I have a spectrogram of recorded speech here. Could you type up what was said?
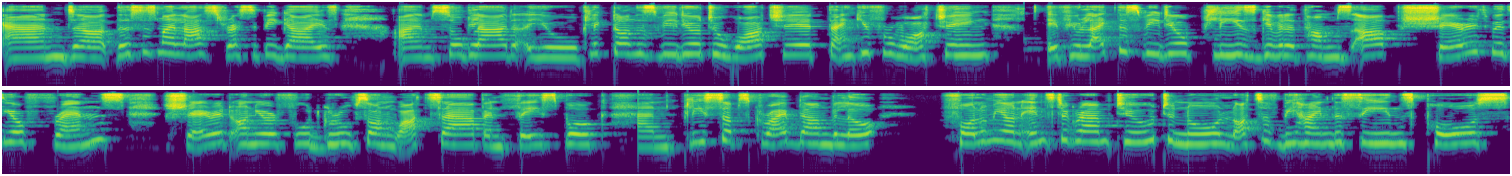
And uh, this is my last recipe, guys. I'm so glad you clicked on this video to watch it. Thank you for watching. If you like this video, please give it a thumbs up, share it with your friends, share it on your food groups on WhatsApp and Facebook, and please subscribe down below. Follow me on Instagram too to know lots of behind the scenes posts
